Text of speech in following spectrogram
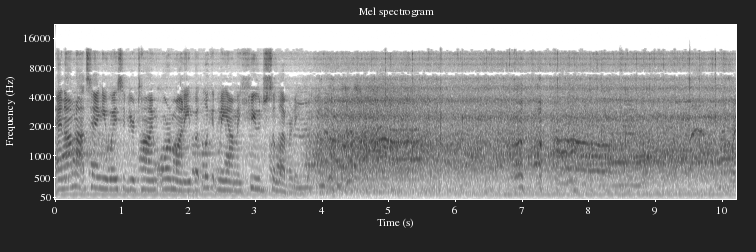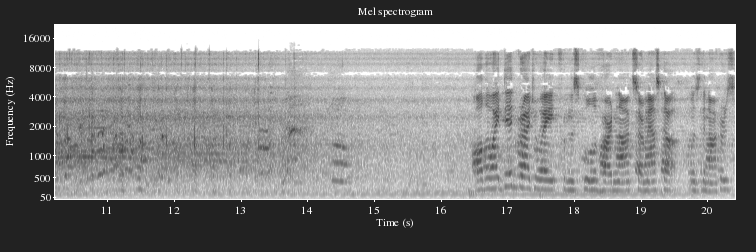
And I'm not saying you wasted your time or money, but look at me, I'm a huge celebrity. Although I did graduate from the School of Hard Knocks, our mascot was the Knockers.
